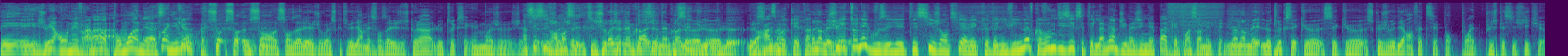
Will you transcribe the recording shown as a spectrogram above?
Et, et je veux dire, on est vraiment, Bah, pour moi, on est à ce niveau. quoi. sans, sans, sans, sans aller, je vois ce que tu veux dire, mais sans aller jusque là, le truc c'est que moi je, je Ah si je- si vraiment je- c'est- je moi je n'aime pas, je n'aime le du- le, le, le cinéma. rase-moquette. hein. Non, non, mais je suis étonné que vous ayez été si gentil avec Denis Villeneuve quand vous me disiez que c'était de la merde. J'imaginais pas à quel point c'en était. Non, non, mais le truc, c'est que, c'est que ce que je veux dire, en fait, c'est pour, pour être plus spécifique, euh,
